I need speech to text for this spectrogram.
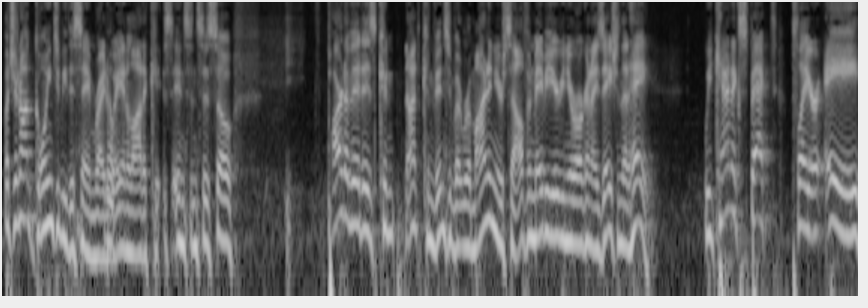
But you're not going to be the same right away in a lot of instances. So, part of it is con- not convincing, but reminding yourself and maybe even your organization that, hey, we can't expect player A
